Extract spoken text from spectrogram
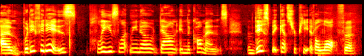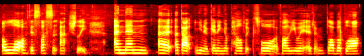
Um, but if it is, please let me know down in the comments. This bit gets repeated a lot for a lot of this lesson actually. And then uh, about, you know, getting your pelvic floor evaluated and blah, blah, blah.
